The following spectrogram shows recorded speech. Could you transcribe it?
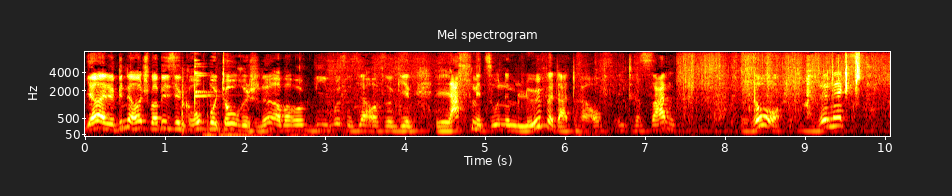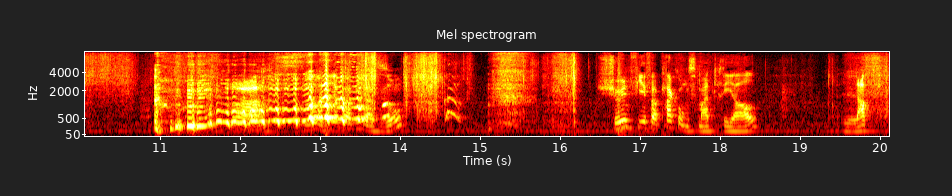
Ja, ich bin ja auch schon mal ein bisschen grob motorisch, ne? aber irgendwie muss es ja auch so gehen. Laff mit so einem Löwe da drauf. Interessant. So, the next. Ah, so, hier mal wieder so. Schön viel Verpackungsmaterial. Laff.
